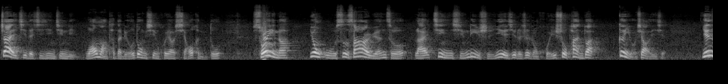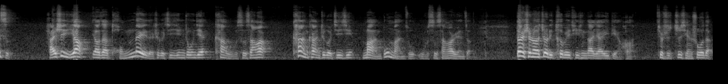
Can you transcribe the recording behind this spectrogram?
债基的基金经理往往它的流动性会要小很多。所以呢，用五四三二原则来进行历史业绩的这种回溯判断更有效一些。因此，还是一样要在同类的这个基金中间看五四三二，看看这个基金满不满足五四三二原则。但是呢，这里特别提醒大家一点哈，就是之前说的，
